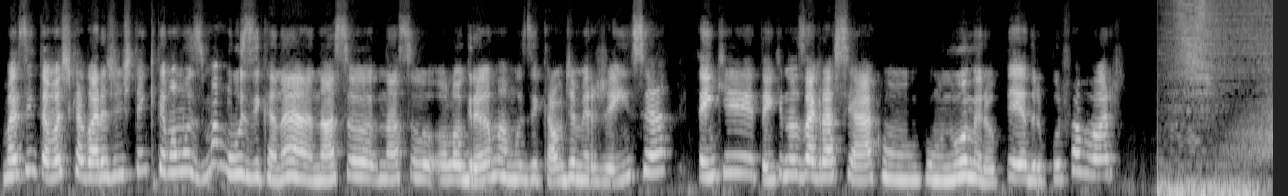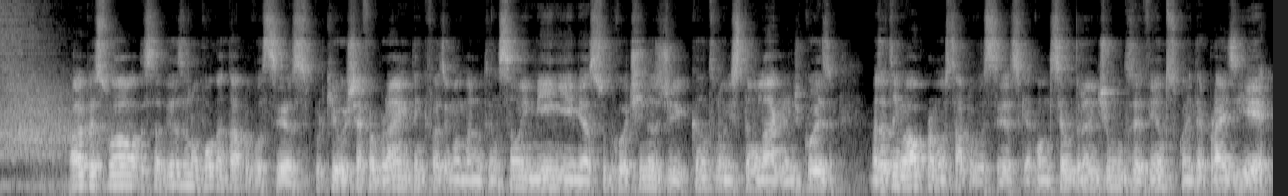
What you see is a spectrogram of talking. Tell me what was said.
Mas então, acho que agora a gente tem que ter uma, uma música, né? Nosso, nosso holograma musical de emergência tem que, tem que nos agraciar com, com um número. Pedro, por favor. Olha pessoal, dessa vez eu não vou cantar para vocês, porque o chefe O'Brien tem que fazer uma manutenção em mim e minhas subrotinas de canto não estão lá grande coisa. Mas eu tenho algo para mostrar para vocês que aconteceu durante um dos eventos com a Enterprise E.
